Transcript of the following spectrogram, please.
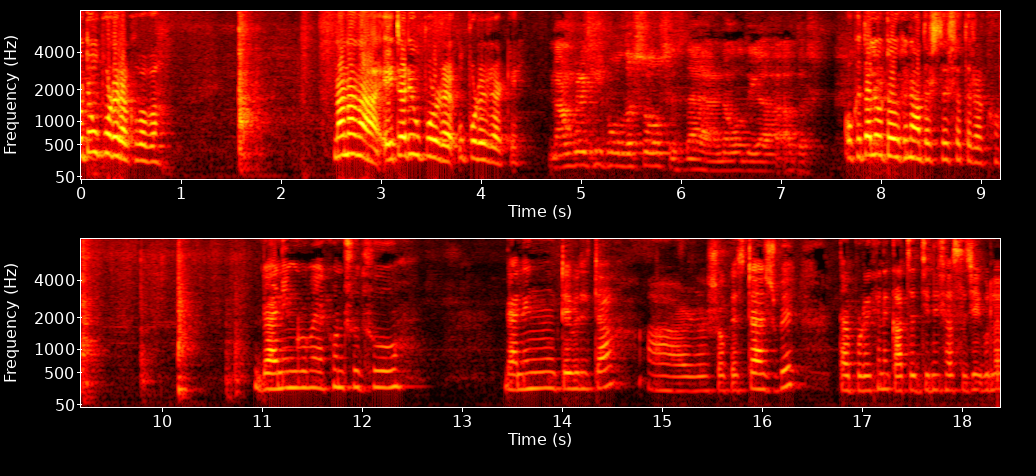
ওটা উপরে রাখো বাবা। না না না এটারই উপরে উপরে রাখে। No, I'm gonna keep all the sauces there and all the uh. ওকে তাহলে ওটা ওখানে আদার্সের সাথে রাখো। ডাইনিং রুমে এখন শুধু ডাইনিং টেবিলটা আর শোকেসটা আসবে। তারপর এখানে কাঁচের জিনিস আছে যেগুলো,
